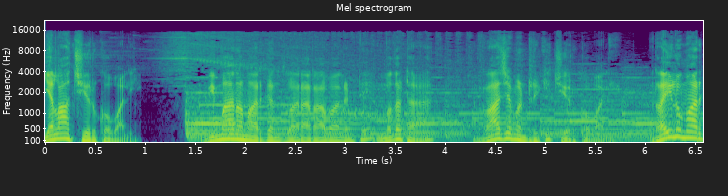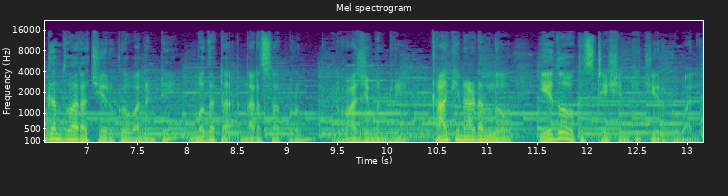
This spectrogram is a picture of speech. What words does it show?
ఎలా చేరుకోవాలి? విమాన మార్గం ద్వారా రావాలంటే మొదట రాజమండ్రికి చేరుకోవాలి. రైలు మార్గం ద్వారా చేరుకోవాలంటే మొదట నరసాపురం రాజమండ్రి కాకినాడల్లో ఏదో ఒక స్టేషన్కి చేరుకోవాలి.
